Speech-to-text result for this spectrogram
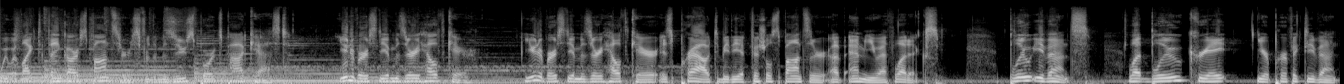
We would like to thank our sponsors for the Mizzou Sports Podcast University of Missouri Healthcare. University of Missouri Healthcare is proud to be the official sponsor of MU Athletics. Blue Events. Let Blue create your perfect event.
